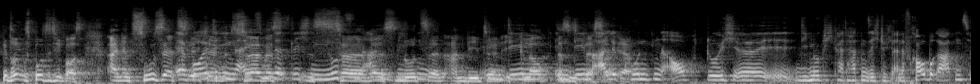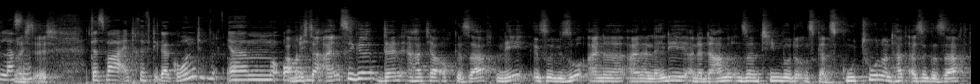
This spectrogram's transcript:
wir drücken es positiv aus. Einen zusätzlichen, er wollte ihnen einen zusätzlichen Nutzen Service anbieten, Nutzen anbieten. Indem, ich glaube, das indem ist besser. alle ja. Kunden auch durch äh, die Möglichkeit hatten, sich durch eine Frau beraten zu lassen. Richtig. Das war ein triftiger Grund. Ähm, Aber nicht der einzige, denn er hat ja auch gesagt, nee, sowieso eine, eine Lady, eine Dame in unserem Team würde uns ganz gut tun und hat also gesagt,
